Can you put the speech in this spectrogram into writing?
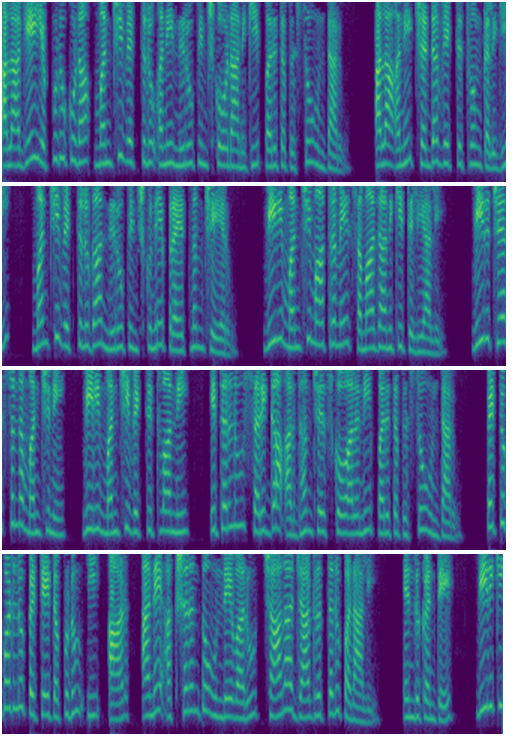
అలాగే ఎప్పుడూ కూడా మంచి వ్యక్తులు అని నిరూపించుకోవడానికి పరితపిస్తూ ఉంటారు. అలా అని చెడ్డ వ్యక్తిత్వం కలిగి మంచి వ్యక్తులుగా నిరూపించుకునే ప్రయత్నం చేయరు. వీరి మంచి మాత్రమే సమాజానికి తెలియాలి. వీరు చేస్తున్న మంచిని వీరి మంచి వ్యక్తిత్వాన్ని ఇతరులు సరిగ్గా అర్థం చేసుకోవాలని పరితపిస్తూ ఉంటారు. పెట్టుబడులు పెట్టేటప్పుడు ఈ ఆర్ అనే అక్షరంతో ఉండేవారు చాలా జాగ్రత్తలు పడాలి. ఎందుకంటే వీరికి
